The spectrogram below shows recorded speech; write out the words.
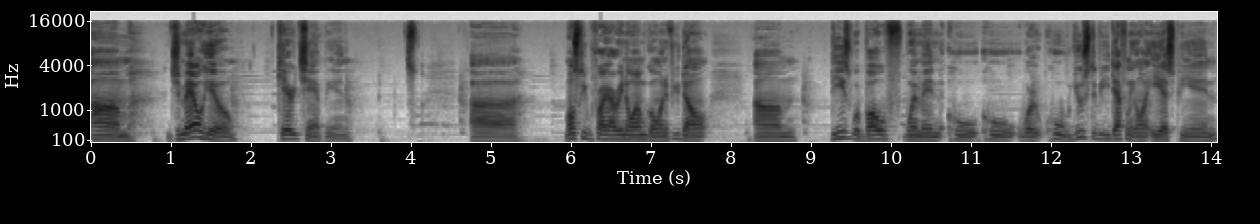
um Jemele Hill, Cari Champion. Uh, most people probably already know where I'm going. If you don't, um, these were both women who who were who used to be definitely on ESPN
